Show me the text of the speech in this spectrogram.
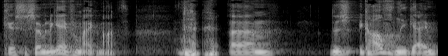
Christus hebben een game van mij gemaakt. Ehm, dus ik hou van die game.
